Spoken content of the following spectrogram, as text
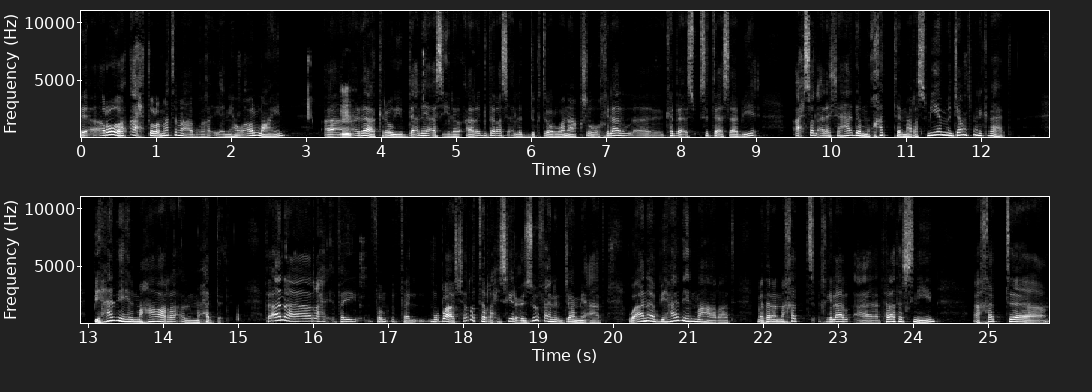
فأروح أحضره متى ما أبغى يعني هو أونلاين آه،. أذاكره ويبدأ عليه أسئلة أقدر أسأل الدكتور وأناقشه خلال آه، كذا ستة أسابيع أحصل على شهادة مختمة رسميا من جامعة الملك فهد بهذه المهارة المحددة. فأنا راح فمباشرة راح يصير عزوف عن الجامعات. وأنا بهذه المهارات مثلا أخذت خلال آه، ثلاث سنين أخذت آه،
